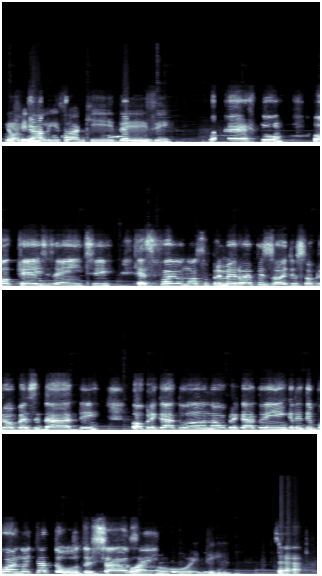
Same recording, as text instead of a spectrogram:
Eu finalizo aqui, Daisy. Certo. Ok, gente. Esse foi o nosso primeiro episódio sobre obesidade. Obrigado, Ana. Obrigado, Ingrid. Boa noite a todos. Tchau, Boa gente. Boa noite. Tchau.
